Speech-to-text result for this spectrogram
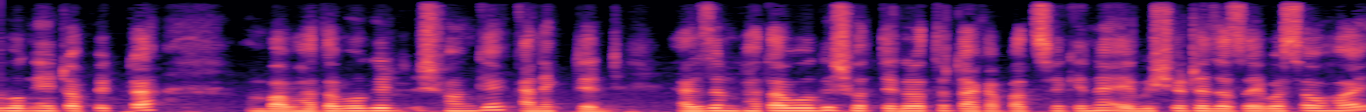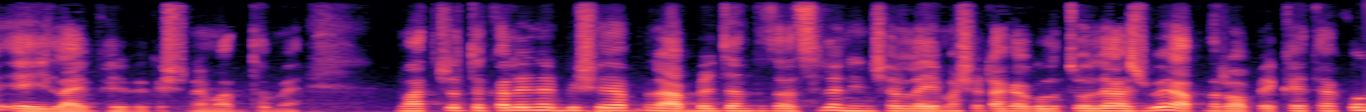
এবং এই টপিকটা বা ভাতাভোগীর সঙ্গে কানেক্টেড একজন ভাতাভোগী সত্যিকার অর্থ টাকা পাচ্ছে কিনা, এই বিষয়টা যাচাই বাছাও হয় এই লাইভ ভেরিফিকেশনের মাধ্যমে। মাতৃত্বকালীনের বিষয়ে আপনারা আপডেট জানতে চাচ্ছিলেন ইনশাল্লাহ এই মাসে টাকাগুলো চলে আসবে। আপনারা অপেক্ষায় থাকুন,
